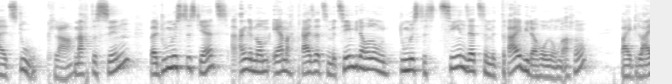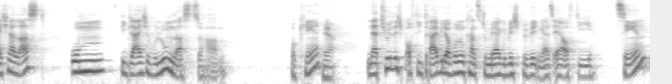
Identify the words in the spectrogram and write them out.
als du. Klar. Macht es Sinn? Weil du müsstest jetzt, angenommen, er macht drei Sätze mit 10 Wiederholungen, du müsstest 10 Sätze mit drei Wiederholungen machen, bei gleicher Last, um die gleiche Volumenlast zu haben. Okay? Ja. Natürlich, auf die drei Wiederholungen kannst du mehr Gewicht bewegen als er auf die 10.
